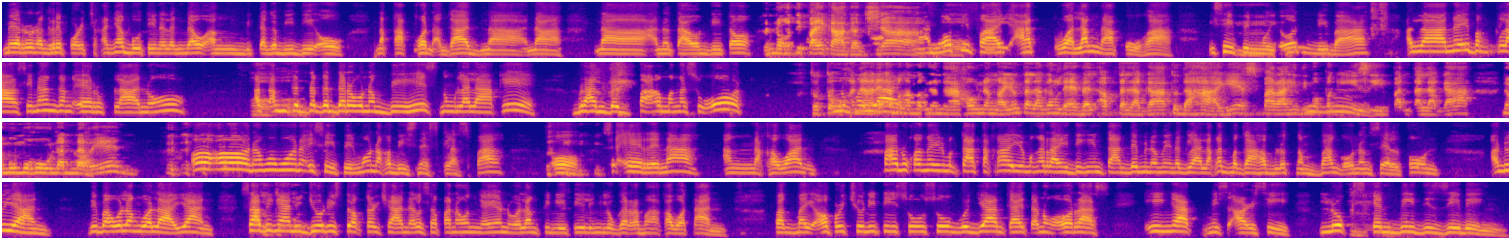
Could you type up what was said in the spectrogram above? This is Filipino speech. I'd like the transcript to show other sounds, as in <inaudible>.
meron nag-report sa kanya, buti na lang daw ang taga-BDO nakakon agad na na na ano tawag dito, Na-notify kagad siya. na-notify at walang nakuha. Isipin mo Mm. 'yon, 'di ba? Ala na ibang klase na hanggang eroplano. At ang ganda-ganda raw ng bihis nung lalaki. Branded pa ang mga suot. Totoo Ano ka na ang mga magnanakaw na ngayon talagang level up talaga to the highest para hindi mo Mm. pag-iisipan talaga. Namumuhunan na Oh. rin. <laughs> Oo, namumuha na isipin mo, naka-business class pa. O, <laughs> sa ere na ang nakawan. Paano ka ngayon magtataka yung mga riding in tandem na may naglalakad, maghahablot ng bag o ng cellphone? Ano yan? Di ba? Walang-wala yan. Sabi nga ni. Juris Dr. Channel, sa panahon ngayon, walang pinipiling lugar ang mga kawatan. Pag may opportunity, susugod yan kahit anong oras. Ingat, Miss RC. Looks can be deceiving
